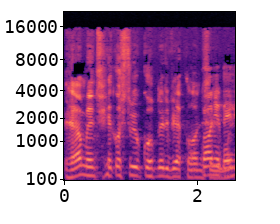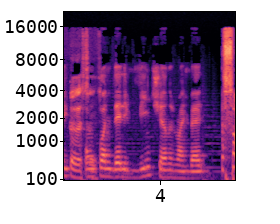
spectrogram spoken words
Realmente, reconstruir o corpo dele via Um clone clone seria muito dele, um clone dele 20 anos mais velho. Só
